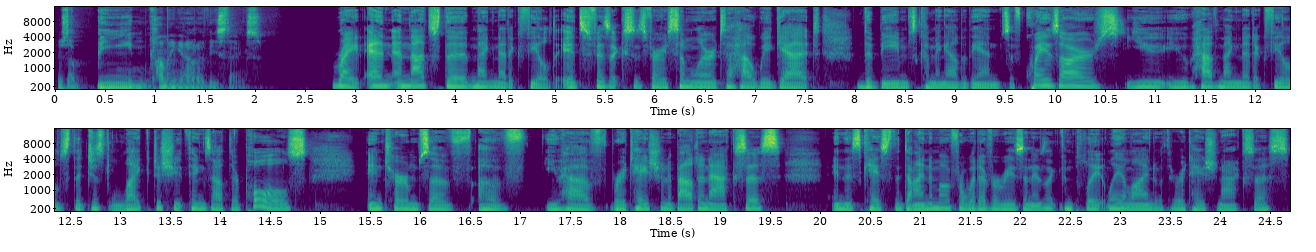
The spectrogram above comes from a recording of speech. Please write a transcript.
there's a beam coming out of these things. Right. And and that's the magnetic field. Its physics is very similar to how we get the beams coming out of the ends of quasars. You you have magnetic fields that just like to shoot things out their poles in terms of of you have rotation about an axis. In this case, the dynamo, for whatever reason, isn't completely aligned with the rotation axis.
